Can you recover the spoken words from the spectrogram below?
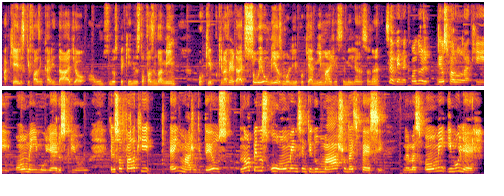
aqueles que fazem caridade a, a um dos meus pequeninos estão fazendo a mim. Por quê? Porque na verdade sou eu mesmo ali, porque é a minha imagem e semelhança, né? Você vê, né? Quando Deus falou lá que homem e mulher os criou, ele só fala que é a imagem de Deus, não apenas o homem no sentido macho da espécie, né? Mas homem e mulher.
